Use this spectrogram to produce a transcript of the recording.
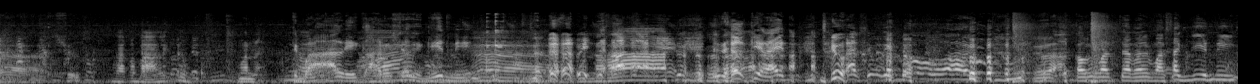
Nah, nggak kebalik tuh mana dibalik harusnya kayak gini. beneran Tidak kirain dimasukin doang. Kalau cara masak gini,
